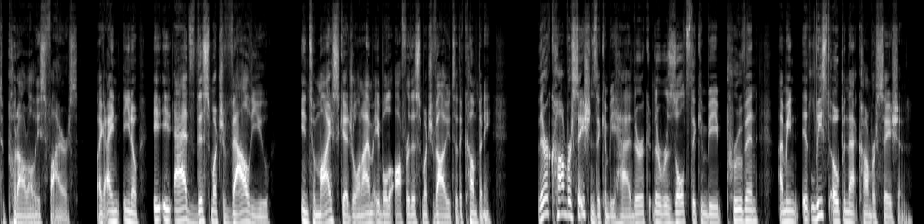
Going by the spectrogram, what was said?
to put out all these fires. Like I, you know, it, it adds this much value into my schedule and I'm able to offer this much value to the company. There are conversations that can be had. There are, there are results that can be proven. I mean, at least open that conversation.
